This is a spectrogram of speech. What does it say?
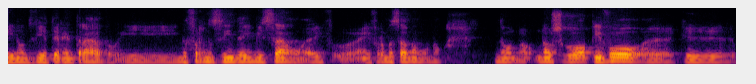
e não devia ter entrado, e no fornezinho da emissão a, informação não, não, não, não chegou ao pivô que,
